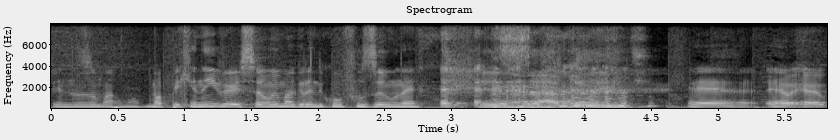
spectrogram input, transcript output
Apenas uma, uma pequena inversão e uma grande confusão, né? Exatamente. É, é- é-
